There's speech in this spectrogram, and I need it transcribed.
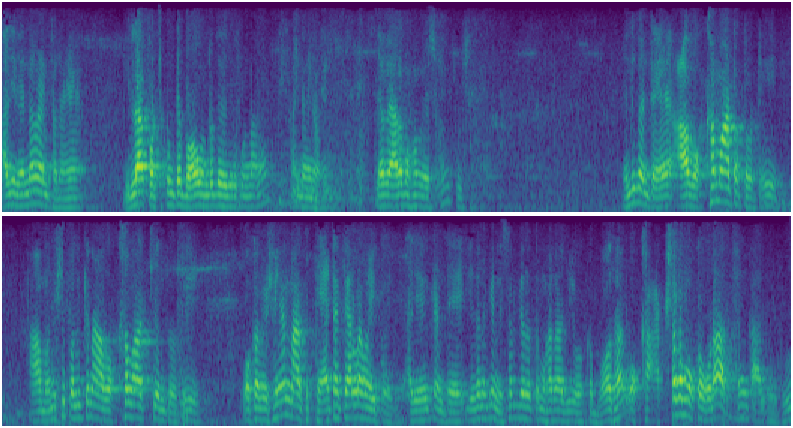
అది విన్న వెంటనే ఇలా పట్టుకుంటే బాగుండదు ఎదుర్కొన్నాను అని నేను ఇలా వేలమొహం వేసుకొని చూశాను. ఎందుకంటే ఆ ఒక్క మాటతోటి ఆ మనిషి పలికిన ఆ ఒక్క వాక్యంతో ఒక విషయం నాకు తేట తెల్లమైపోయింది అదేమిటంటే ఇతనికి నిసర్గదత్త మహారాజు యొక్క బోధ ఒక్క అక్షరం ఒక్క కూడా అర్థం కాలేదు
